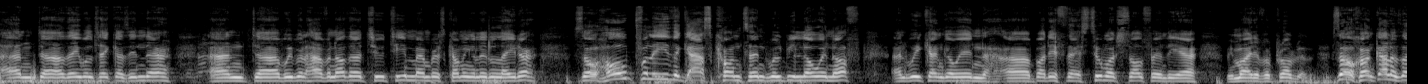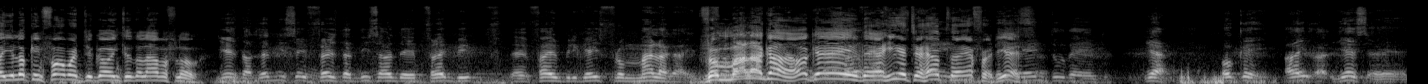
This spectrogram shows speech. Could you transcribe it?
and uh, they will take us in there and uh, we will have another two team members coming a little later. So hopefully the gas content will be low enough and we can go in. Uh, but if there's too much sulfur in the air, we might have a problem. So Juan Carlos, are you looking forward to going to the lava flow? Yes, but let me say first that these are the fire, uh, brigades from Malaga. From Malaga, okay, they are here to help the effort, yes. The, yeah, okay, I, uh, yes, uh,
